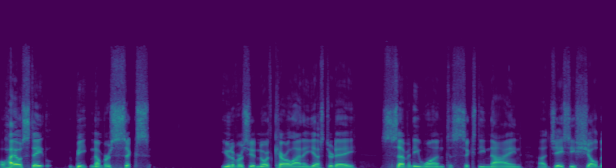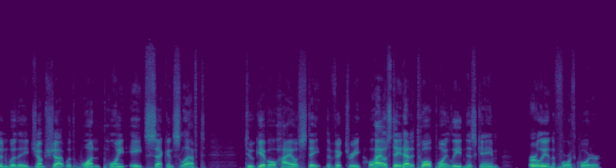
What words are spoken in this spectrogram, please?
Ohio State beat number six University of North Carolina yesterday, 71 to 69. Uh, Jacy Sheldon with a jump shot with 1.8 seconds left to give Ohio State the victory. Ohio State had a 12 point lead in this game early in the fourth quarter,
